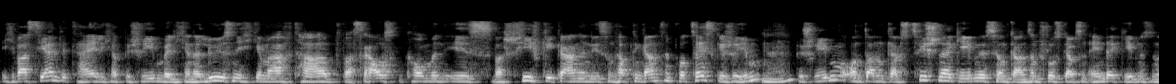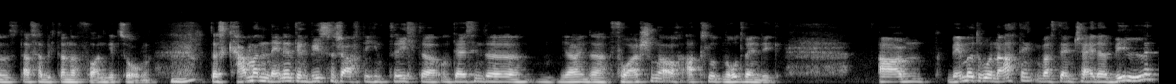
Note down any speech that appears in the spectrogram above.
ich war sehr im Detail. Ich habe beschrieben, welche Analysen ich gemacht habe, was rausgekommen ist, was schiefgegangen ist und habe den ganzen Prozess geschrieben, mhm. beschrieben. Und dann gab es Zwischenergebnisse und ganz am Schluss gab es ein Endergebnis und das, das habe ich dann nach vorn gezogen. Mhm. Das kann man nennen den wissenschaftlichen Trichter und der ist in der, ja, in der Forschung auch absolut notwendig. Ähm, wenn wir darüber nachdenken, was der Entscheider will,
